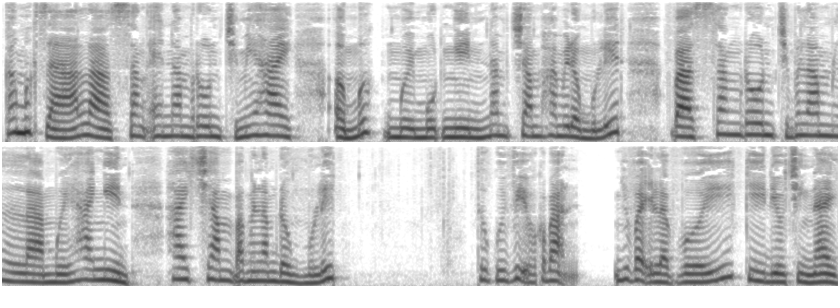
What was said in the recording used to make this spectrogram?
các mức giá là xăng E5 RON 92 ở mức 11.520 đồng một lít và xăng RON 95 là 12.235 đồng một lít. Thưa quý vị và các bạn, như vậy là với kỳ điều chỉnh này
